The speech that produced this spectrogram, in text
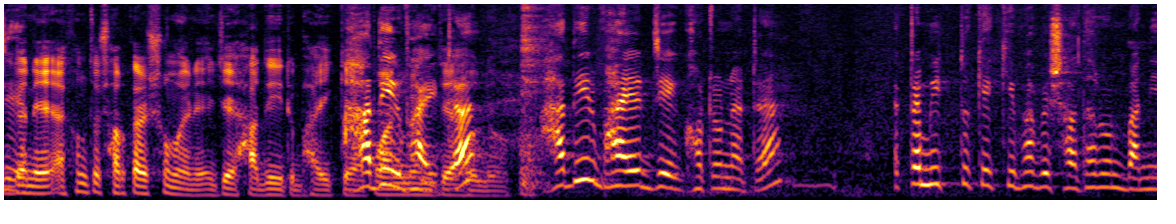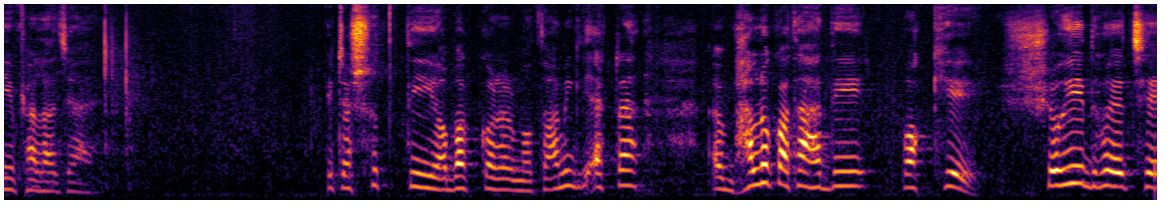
যে এখন তো সরকারের সময় নেই যে হাদির ভাইকে হাদির ভাইটা হাদির ভাইয়ের যে ঘটনাটা একটা মৃত্যুকে কীভাবে সাধারণ বানিয়ে ফেলা যায় এটা সত্যি অবাক করার মতো। আমি একটা ভালো কথা হাদির পক্ষে শহীদ হয়েছে।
